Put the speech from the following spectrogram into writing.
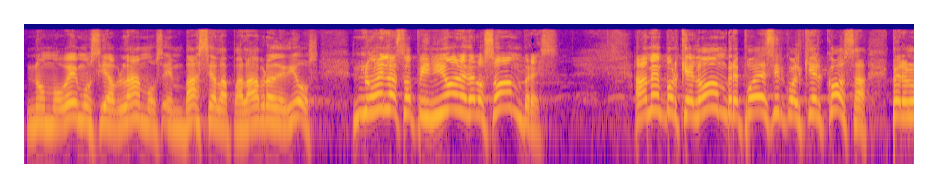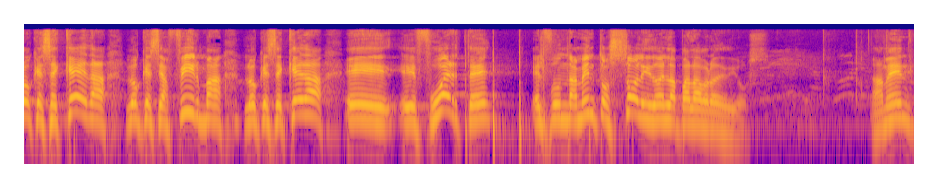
nos movemos y hablamos en base a la palabra de Dios, no en las opiniones de los hombres. Amén, porque el hombre puede decir cualquier cosa, pero lo que se queda, lo que se afirma, lo que se queda eh, eh, fuerte, el fundamento sólido es la palabra de Dios. Amén.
